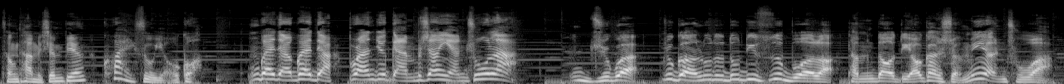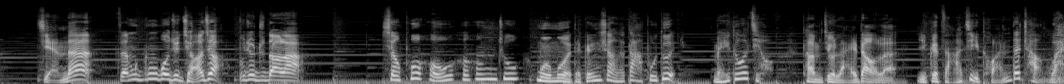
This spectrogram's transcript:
从他们身边快速游过，快点快点，不然就赶不上演出了。奇怪，这赶路的都第四波了，他们到底要看什么演出啊？简单，咱们跟过去瞧瞧，不就知道了。小泼猴和哼猪默默地跟上了大部队，没多久，他们就来到了一个杂技团的场外。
